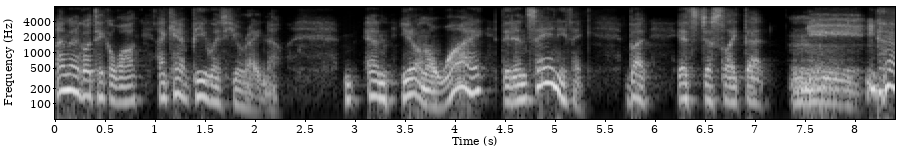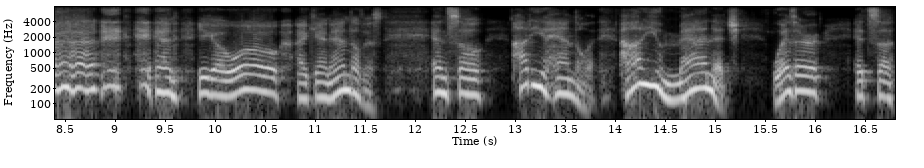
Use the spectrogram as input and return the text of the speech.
I'm going to go take a walk. I can't be with you right now. And you don't know why they didn't say anything, but it's just like that. and you go, whoa, I can't handle this. And so, how do you handle it? How do you manage whether it's a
